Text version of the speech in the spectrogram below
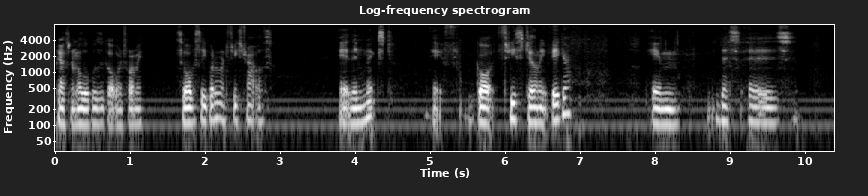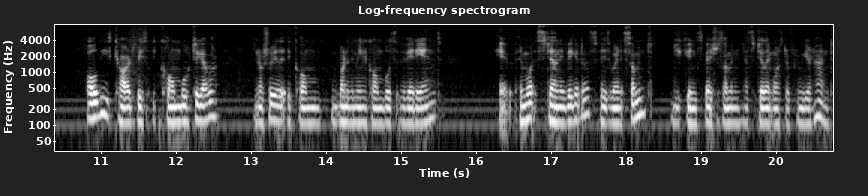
person at my locals has got one for me. So obviously, got run three Stratos. Uh, then next, I've got three Stellar Vega. Um, this is all these cards basically combo together, and I'll show you like the com one of the main combos at the very end. Uh, and what Stellar Vega does is when it's summoned, you can special summon a Stellar monster from your hand.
